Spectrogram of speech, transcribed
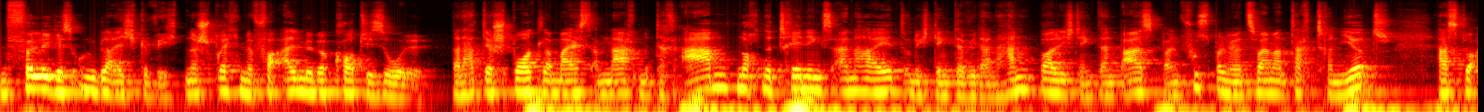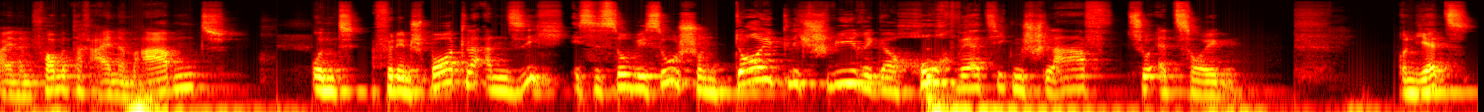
ein völliges Ungleichgewicht. Und da sprechen wir vor allem über Cortisol. Dann hat der Sportler meist am Nachmittagabend noch eine Trainingseinheit und ich denke da wieder an Handball, ich denke an Basketball, an Fußball. Wenn man zweimal am Tag trainiert, hast du einen Vormittag, einen am Abend. Und für den Sportler an sich ist es sowieso schon deutlich schwieriger, hochwertigen Schlaf zu erzeugen. Und jetzt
